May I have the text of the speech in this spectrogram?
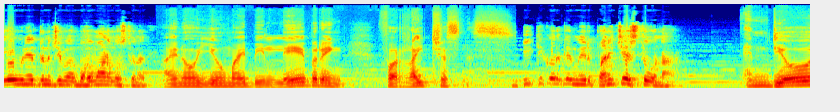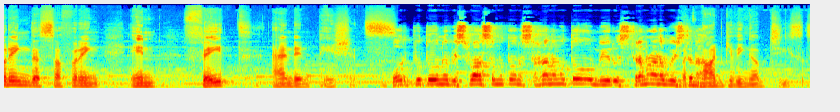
దేవుని ఎద్దు నుంచి మేము బహుమానం వస్తున్నది I know you might be laboring for righteousness, నీతి కొరకే మీరు పని చేస్తూ ఉన్నారు enduring the suffering in faith and in patience, ఓర్పుతోను విశ్వాసముతోను సహనముతో మీరు శ్రమను but అనుభవిస్తున్నారు not giving up Jesus.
